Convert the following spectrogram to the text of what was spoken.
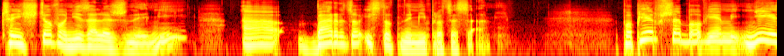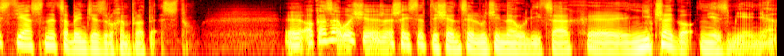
częściowo niezależnymi, a bardzo istotnymi procesami. Po pierwsze, bowiem nie jest jasne, co będzie z ruchem protestu. E, okazało się, że 600 tysięcy ludzi na ulicach e, niczego nie zmienia.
